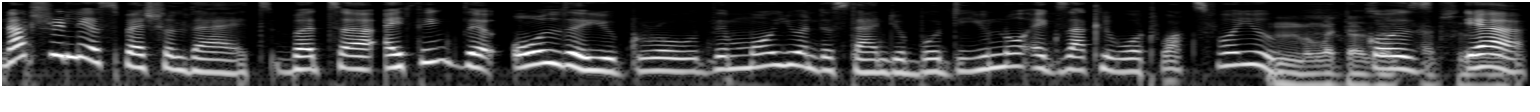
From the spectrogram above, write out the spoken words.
Not really a special diet, but uh, I think the older you grow, the more you understand your body. You know exactly what works for you. Mm, what doesn't, Cause, absolutely. yeah,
